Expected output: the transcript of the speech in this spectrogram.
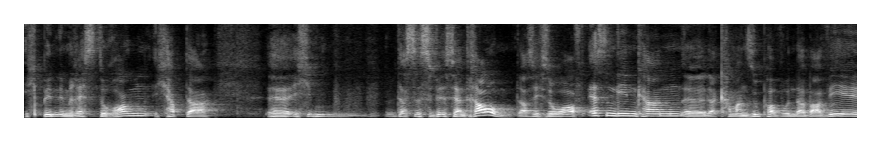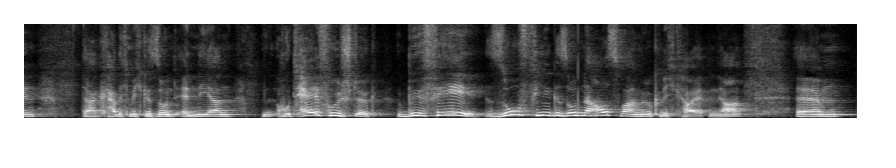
ich bin im Restaurant, ich habe da äh, ich, das ist, ist, ja ein Traum, dass ich so oft essen gehen kann. Äh, da kann man super wunderbar wählen. Da kann ich mich gesund ernähren. Hotelfrühstück, Buffet, so viel gesunde Auswahlmöglichkeiten. Ja? Ähm,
